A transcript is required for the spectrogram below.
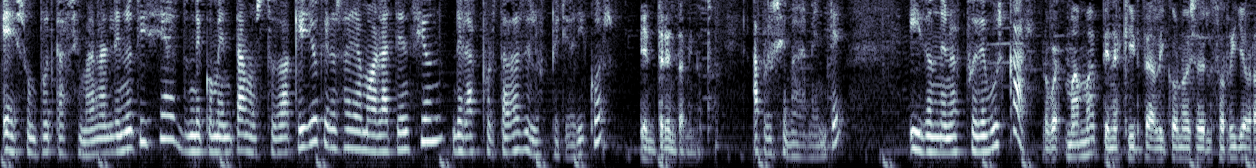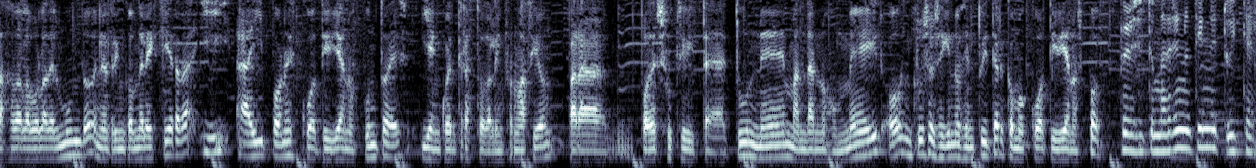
Es un podcast semanal de noticias donde comentamos todo aquello que nos ha llamado la atención de las portadas de los periódicos. En 30 minutos. Aproximadamente. ¿Y dónde nos puede buscar? Pues, mamá, tienes que irte al icono ese del zorrillo abrazado a la bola del mundo en el rincón de la izquierda y ahí pones cuotidianos.es y encuentras toda la información para poder suscribirte a iTunes, mandarnos un mail o incluso seguirnos en Twitter como cuotidianospod. Pero si tu madre no tiene Twitter,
